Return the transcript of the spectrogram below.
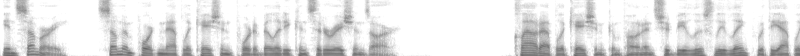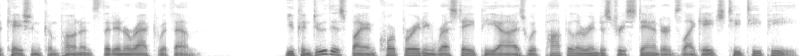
In summary, some important application portability considerations are Cloud application components should be loosely linked with the application components that interact with them. You can do this by incorporating REST APIs with popular industry standards like HTTP,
